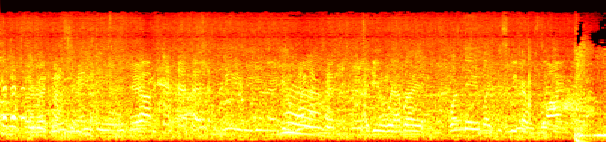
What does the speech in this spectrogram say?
them. I do whenever I, one day like this week I was looking.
